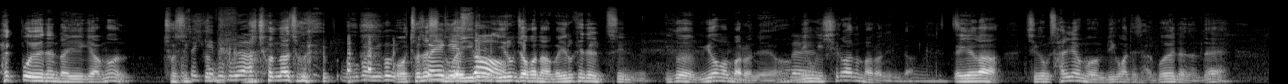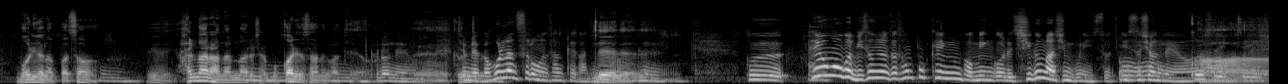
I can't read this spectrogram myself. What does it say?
핵 보유해야 된다 얘기하면 저 새끼 누구야? 미쳤나 저게 누가 이거 어, 저 자식 누가? 이름 이름 적어놔 막 이렇게 될 수 있는 이거 위험한 발언이에요. 네. 음, 미국이 싫어하는 발언입니다. 그러니까 얘가 지금 살려면 미국한테 잘 보여야 되는데 머리가 나빠서 예, 할말 안 할 말을 잘못 가려서 하는 것 같아요. 음. 그러네요. 예, 지금 약간 점- 혼란스러운 상태 같네요. 네네네. 음. 그 태용호가 미성년자 성폭행 범인 거를 지금 아신 분이 있, 있으셨네요. 그럴 수 아,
